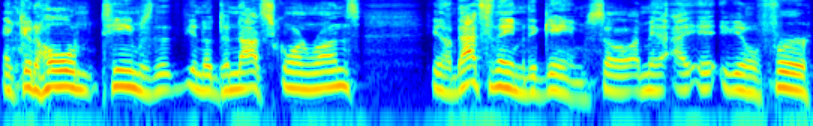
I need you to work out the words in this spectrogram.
and can hold teams that you know to not scoring runs, you know that's the name of the game. So I mean, I it- you know for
